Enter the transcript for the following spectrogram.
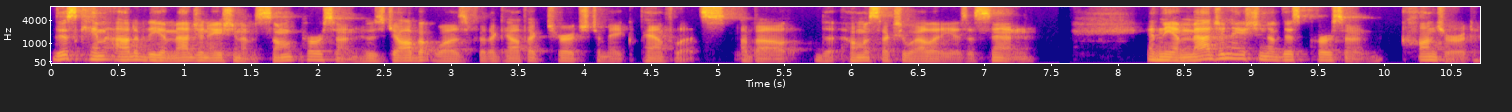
this came out of the imagination of some person whose job it was for the Catholic Church to make pamphlets about that homosexuality as a sin. And the imagination of this person conjured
